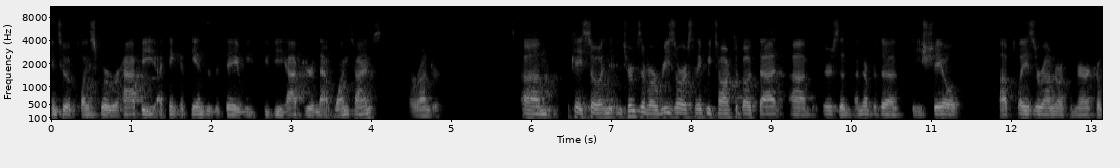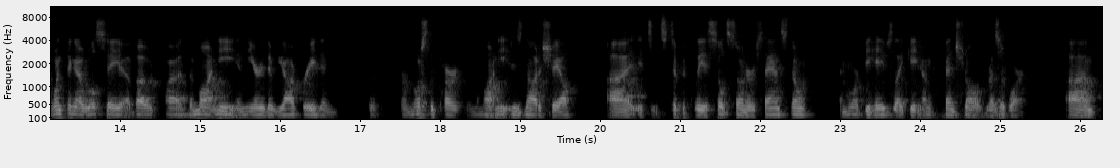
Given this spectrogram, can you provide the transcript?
into a place where we're happy. I think at the end of the day, we'd, we'd be happier in that one times or under. Um, okay, so in, in, terms of our resource, I think we talked about that. Um, there's a, a, number of the, the shale uh, plays around North America. One thing I will say about uh, the Montney in the area that we operate in, for, for, most of the part in the Montney, is not a shale. Uh, it's, it's typically a siltstone or a sandstone and more behaves like an unconventional reservoir. Um,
